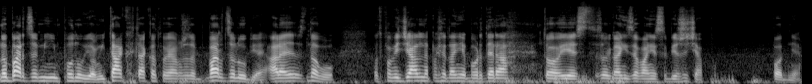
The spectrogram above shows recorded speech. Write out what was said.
no bardzo mi imponują. I tak, tak odpowiadam, że bardzo lubię, ale znowu, odpowiedzialne posiadanie bordera to jest zorganizowanie sobie życia pod nie.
